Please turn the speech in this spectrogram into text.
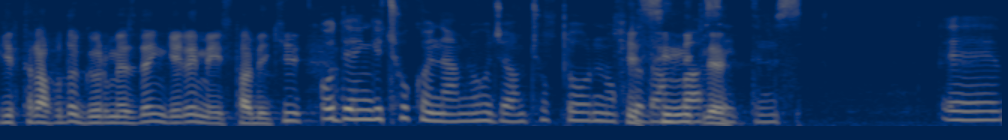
bir tarafı da görmezden gelemeyiz tabii ki. O denge çok önemli hocam. Çok doğru noktadan Kesinlikle. bahsettiniz. Ee,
